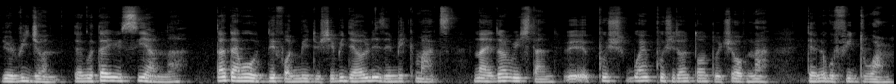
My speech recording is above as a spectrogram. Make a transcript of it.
your region. They will tell you see am na. That time wey for me middle shebi they always dey make maths. Now you don reach stand eh, push when push don turn to shove now dem no go fit do am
